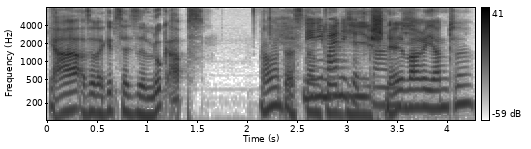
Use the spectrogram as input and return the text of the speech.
Ja, also da gibt's ja diese Lookups. Ne? Das ist Nee, dann die so meine ich die Schnellvariante.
